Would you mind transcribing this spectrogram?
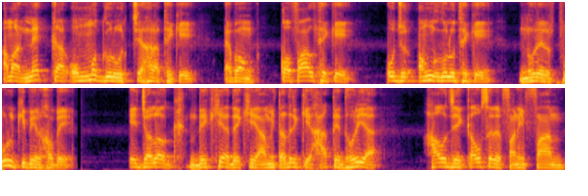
আমার নেককার উম্মতগুলোর চেহারা থেকে এবং কপাল থেকে, উজুর অঙ্গগুলো থেকে নূরের ফুল কি বের হবে। এই জলক দেখিয়া দেখিয়া আমি তাদেরকে হাতে ধরিয়া হাউজে কাউসারের ফানি ফান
